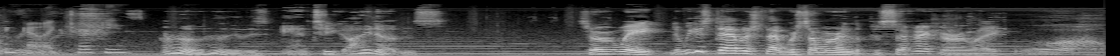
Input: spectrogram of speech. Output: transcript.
I think I like turkeys. Oh, look at these antique items. So wait, did we establish that we're somewhere in the Pacific or like? Whoa.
